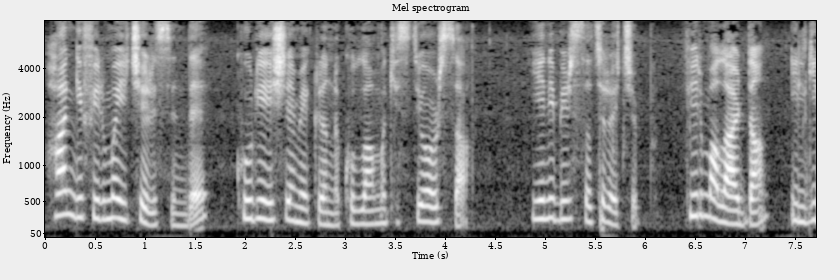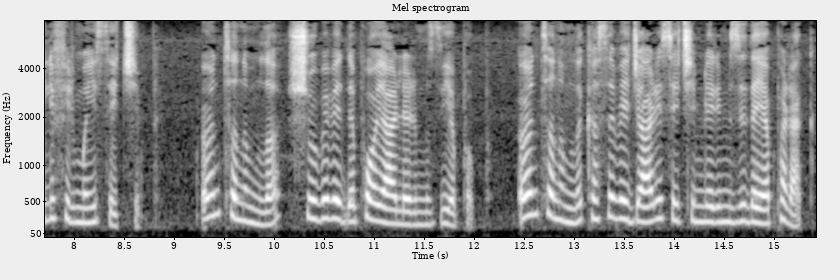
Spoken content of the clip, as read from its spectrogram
hangi firma içerisinde kurye işlem ekranını kullanmak istiyorsa yeni bir satır açıp firmalardan ilgili firmayı seçip ön tanımlı şube ve depo ayarlarımızı yapıp ön tanımlı kasa ve cari seçimlerimizi de yaparak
